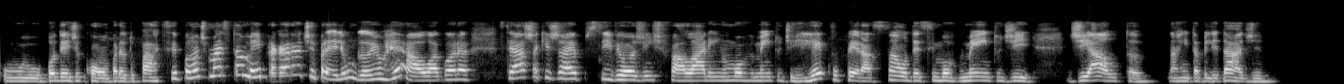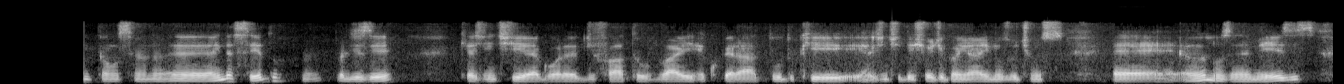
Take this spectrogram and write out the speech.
o poder de compra do participante, mas também para garantir para ele um ganho real. Agora, você acha que já é possível a gente falar em um movimento de recuperação desse movimento de, de alta na rentabilidade? Então, Luciana, é, ainda é cedo né, para dizer que a gente agora de fato vai recuperar tudo que a gente deixou de ganhar aí nos últimos é, anos, né, meses,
